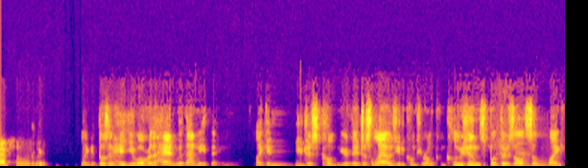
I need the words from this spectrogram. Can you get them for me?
Absolutely. like it doesn't hit you over the head with anything like and you just come you're, it just allows you to come to your own conclusions but there's also like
